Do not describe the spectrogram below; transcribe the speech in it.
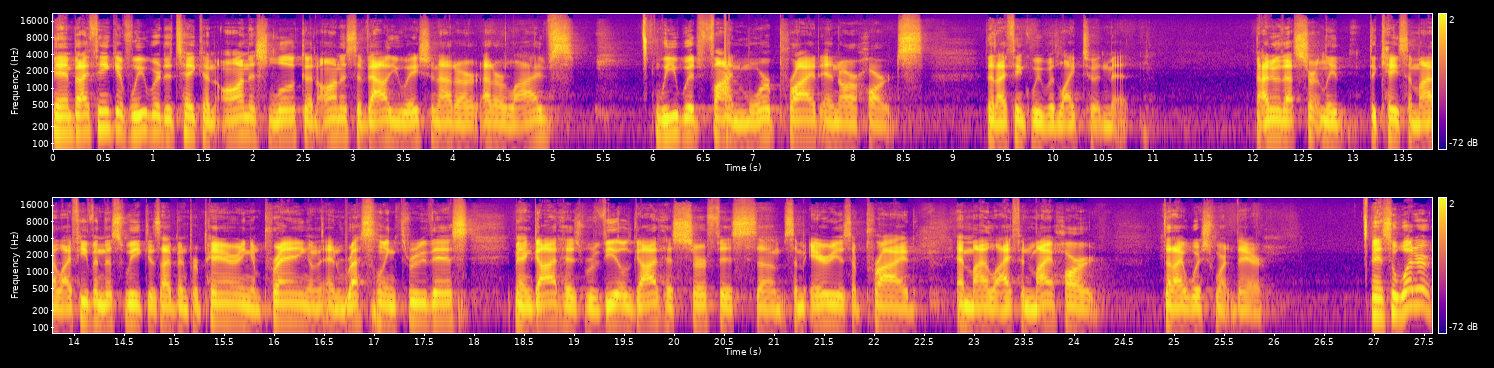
Man, but I think if we were to take an honest look, an honest evaluation at our, at our lives, we would find more pride in our hearts than I think we would like to admit. I know that's certainly the case in my life. Even this week, as I've been preparing and praying and, and wrestling through this, man, God has revealed, God has surfaced some, some areas of pride in my life and my heart that I wish weren't there. And so, what are,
